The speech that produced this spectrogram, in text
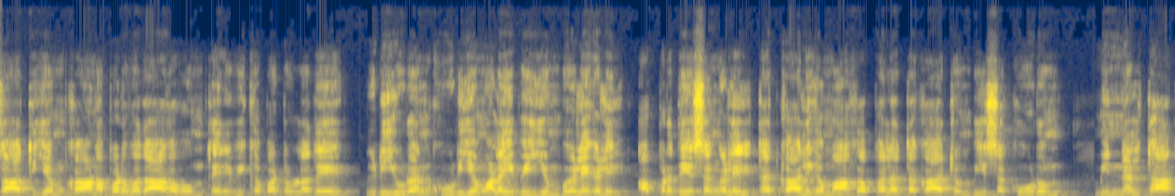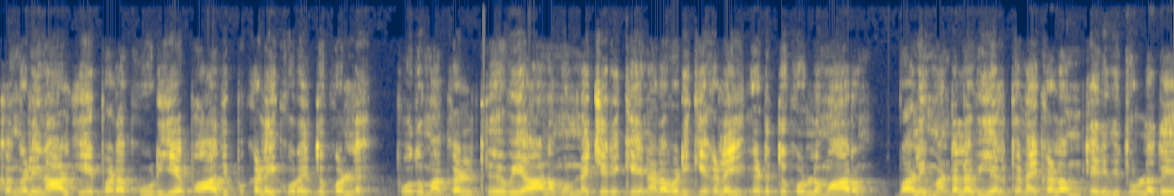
சாத்தியம் காணப்படுவதாகவும் தெரிவிக்கப்பட்டுள்ளது. இடியுடன் கூடிய மழை பெய்யும் வேளைகளில் அப்பிரதேசங்களில் தற்காலிகமாக பலத்த காற்றும் வீசக்கூடும். மின்னல் தாக்கங்களினால் ஏற்படக்கூடிய பாதிப்புகளை குறைத்துக் கொள்ள பொதுமக்கள் தேவையான முன்னெச்சரிக்கை நடவடிக்கைகளை எடுத்துக்கொள்ளுமாறும் வளிமண்டலவியல் திணைக்களம் தெரிவித்துள்ளது.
